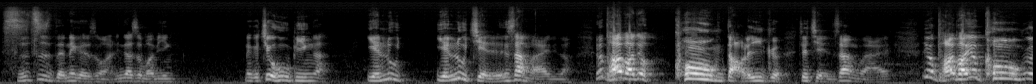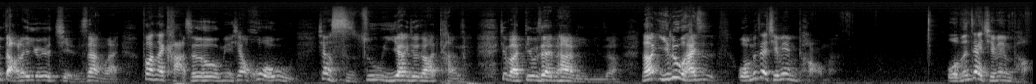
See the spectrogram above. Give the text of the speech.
十字的那个什么？你知道什么兵？那个救护兵啊，沿路沿路捡人上来，你知道？那跑一跑就空倒了一个，就捡上来。又跑一跑，又空，又倒了一个，又捡上来，放在卡车后面，像货物，像死猪一样，就把它躺着，就把它丢在那里，你知道？然后一路还是我们在前面跑嘛，我们在前面跑，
